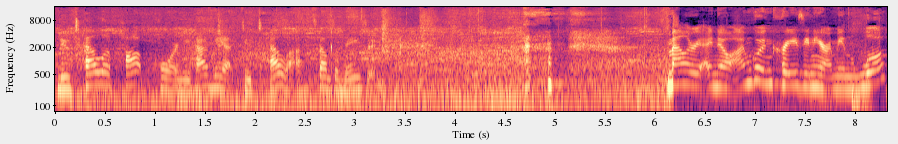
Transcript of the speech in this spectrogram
Nutella popcorn. You had me at Nutella. Sounds amazing. Mallory, I know I'm going crazy in here. I mean, look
